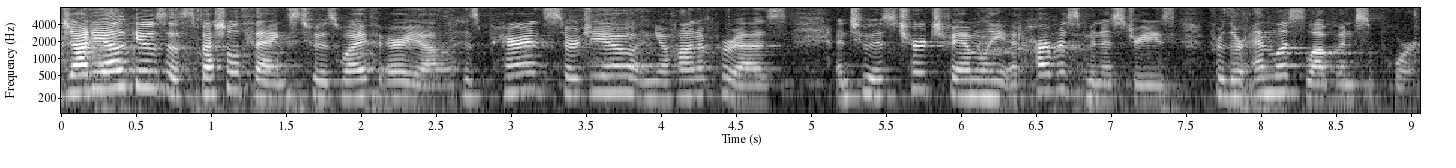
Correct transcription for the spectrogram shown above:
Jadiel gives a special thanks to his wife Ariel, his parents Sergio and Johanna Perez, and to his church family at Harvest Ministries for their endless love and support.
